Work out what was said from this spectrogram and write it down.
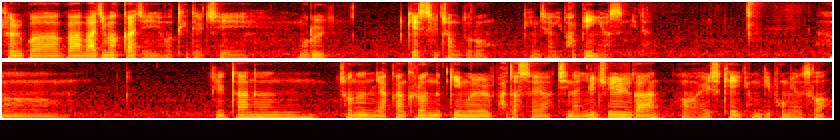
결과가 마지막까지 어떻게 될지 모르겠을 정도로 굉장히 박빙이었습니다. 어, 일단은 저는 약간 그런 느낌을 받았어요. 지난 일주일간 어, LCK 경기 보면서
